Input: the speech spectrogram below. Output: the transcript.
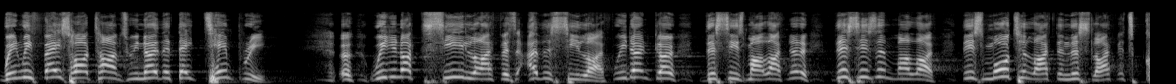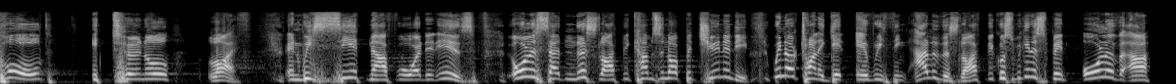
When we face hard times, we know that they're temporary. Uh, we do not see life as others see life. We don't go, this is my life. No, no, this isn't my life. There's more to life than this life. It's called eternal life. And we see it now for what it is. All of a sudden, this life becomes an opportunity. We're not trying to get everything out of this life because we're going to spend all of our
